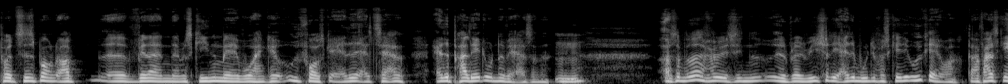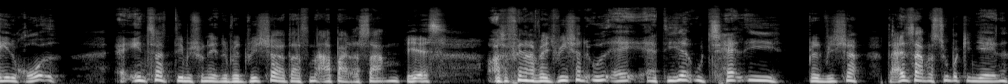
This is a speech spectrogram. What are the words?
på et tidspunkt op, øh, en maskine med, hvor han kan udforske alle, alter, alle paralleluniverserne. Mm. Og så møder han sin øh, Red Richard i alle mulige forskellige udgaver. Der er faktisk et helt råd af interdimensionelle Red Richard, der sådan arbejder sammen. Yes. Og så finder Red Richard ud af, at de her utallige Red Richard, der alle sammen er super geniale,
